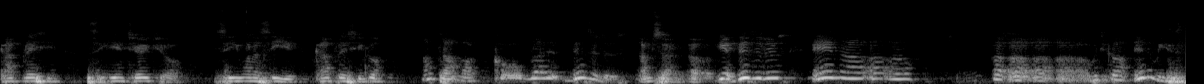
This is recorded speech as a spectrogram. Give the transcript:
God bless you. See you in church or see you when I see you. God bless you. Go. I'm talking about cold blooded visitors. I'm sorry. Uh, yeah, visitors and uh, uh, uh, uh, uh, uh, uh, what you call enemies.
